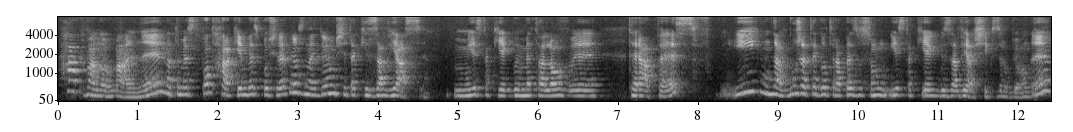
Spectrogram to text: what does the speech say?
Hak ma normalny, natomiast pod hakiem bezpośrednio znajdują się takie zawiasy. Jest taki jakby metalowy trapez i na górze tego trapezu są, jest taki jakby zawiasik zrobiony.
